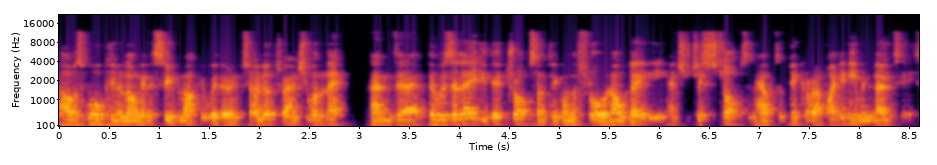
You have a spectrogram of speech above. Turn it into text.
I was walking along in the supermarket with her and I looked around, she wasn't there. And uh, there was a lady that dropped something on the floor, an old lady, and she just stopped and helped to pick her up. I didn't even notice.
